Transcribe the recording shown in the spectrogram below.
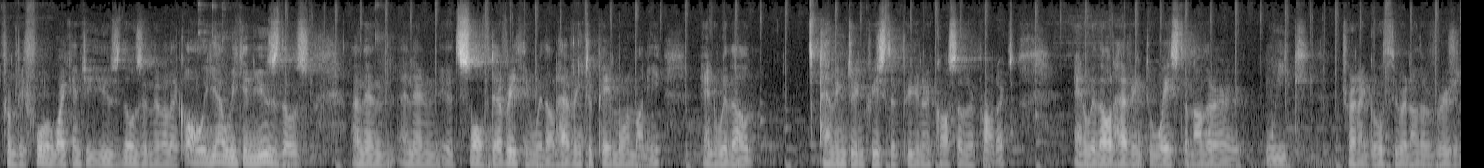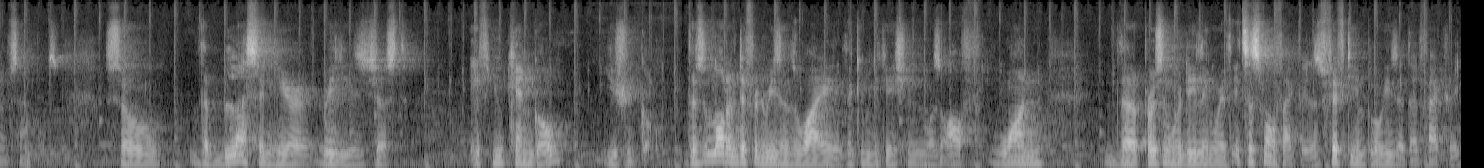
from before. Why can't you use those? And they were like, oh, yeah, we can use those. And then, and then it solved everything without having to pay more money and without having to increase the per unit cost of the product and without having to waste another week trying to go through another version of samples. So the blessing here really is just if you can go, you should go. There's a lot of different reasons why the communication was off. One, the person we're dealing with, it's a small factory, there's 50 employees at that factory.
